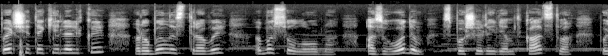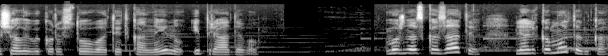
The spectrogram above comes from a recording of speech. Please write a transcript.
Перші такі ляльки робили з трави або солома, а згодом з поширенням ткацтва почали використовувати тканину і прядиво. Можна сказати, лялька-мотанка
